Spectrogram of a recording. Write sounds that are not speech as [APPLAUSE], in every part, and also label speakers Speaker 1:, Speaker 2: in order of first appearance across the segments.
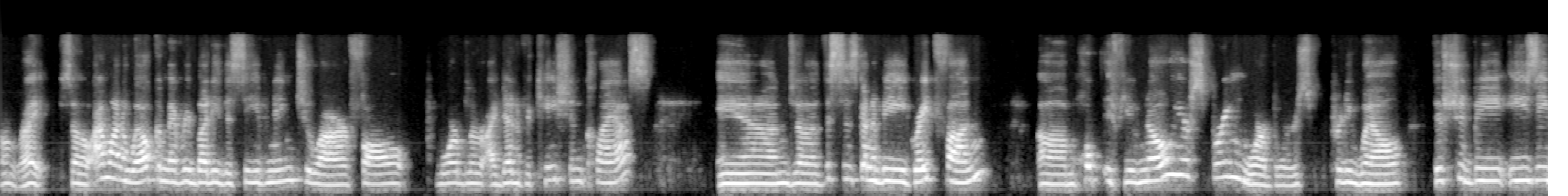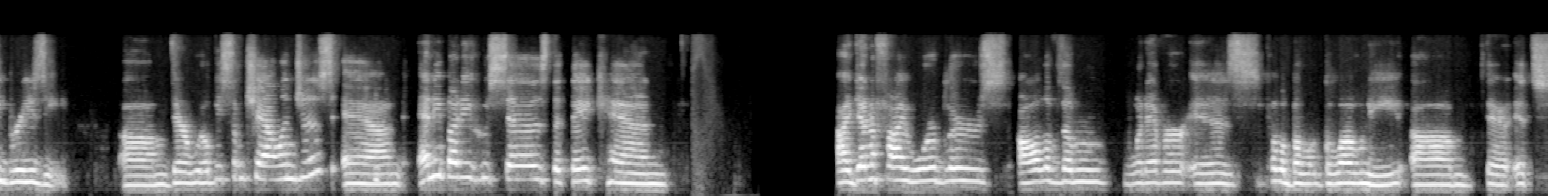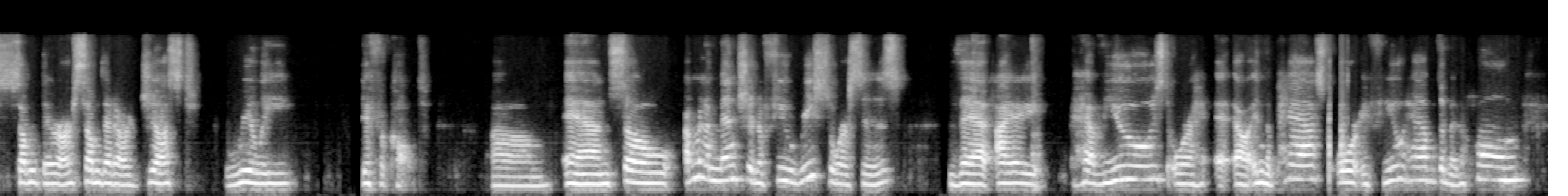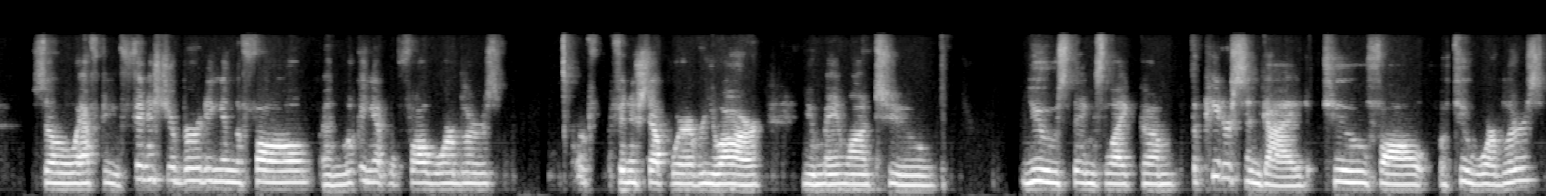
Speaker 1: All right, so I want to welcome everybody this evening to our fall warbler identification class. And uh, this is going to be great fun. Um, hope if you know your spring warblers pretty well, this should be easy breezy. Um, there will be some challenges and anybody who says that they can identify warblers, all of them, whatever is full of baloney. Um, there, it's some, there are some that are just really difficult. Um, and so I'm going to mention a few resources that I have used or uh, in the past, or if you have them at home. So after you finish your birding in the fall and looking at fall warblers, finished up wherever you are, you may want to use things like um, the Peterson Guide to Fall to Warblers.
